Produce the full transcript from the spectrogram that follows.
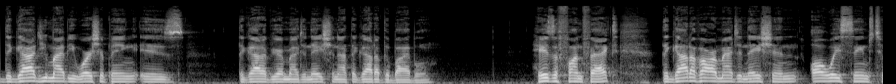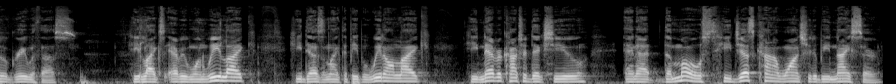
the God you might be worshiping is the God of your imagination, not the God of the Bible. Here's a fun fact the God of our imagination always seems to agree with us. He likes everyone we like, he doesn't like the people we don't like, he never contradicts you, and at the most, he just kind of wants you to be nicer.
